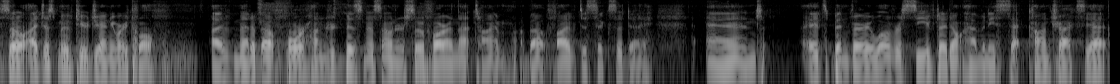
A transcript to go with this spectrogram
So I just moved here January 12th. I've met about 400 business owners so far in that time, about five to six a day. And it's been very well received. I don't have any set contracts yet.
